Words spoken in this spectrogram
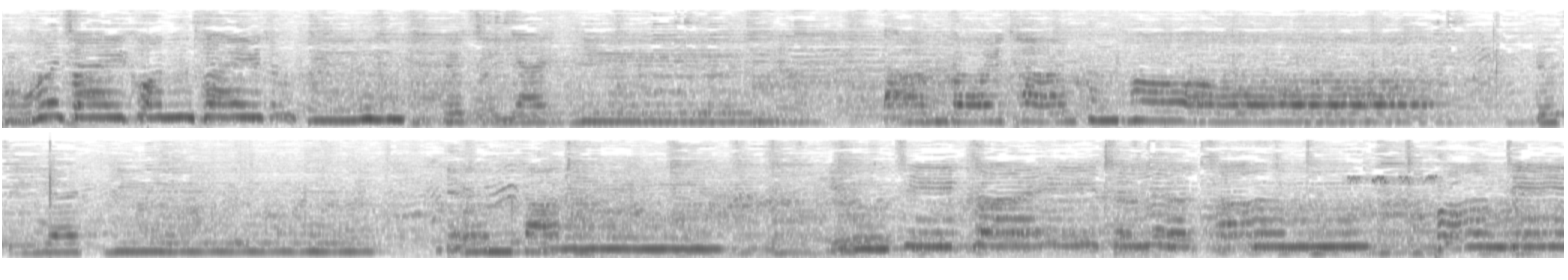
หัวใจคนไทยทั้งคืนเราจะอยากยืนตามรอยทางของพ่อเราจะยากยืนเดินตามอยู่ที่ใคร ฉันเลือกทำความดี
